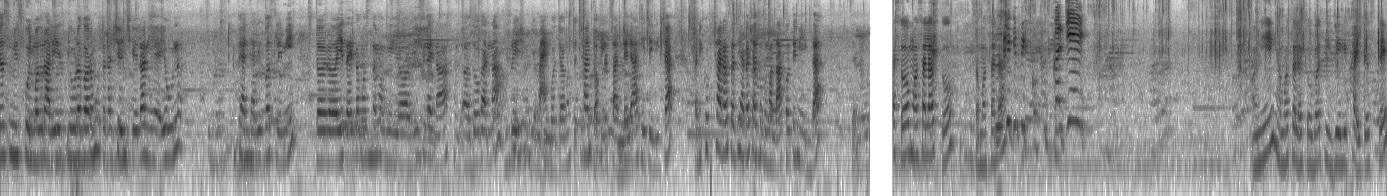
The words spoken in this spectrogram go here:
जस्ट मी स्कूलमधून आले एवढं गरम होतं ना चेंज केलं आणि येऊन फॅन खालीच बसले मी. तर येता येता मस्त मग मी अ, आहे ना दोघांना. फ्रेश म्हणजे मँगोच्या मस्त छान चॉकलेट्स आणलेल्या आहे जेलीच्या. आणि खूप छान असतात ह्या कशा असं तुम्हाला दाखवते मी एकदा. चला. असतो मसाला असतो. असा मसाला. आणि ह्या मसाल्यासोबत ही जेली खायची असते.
